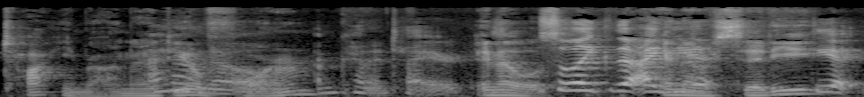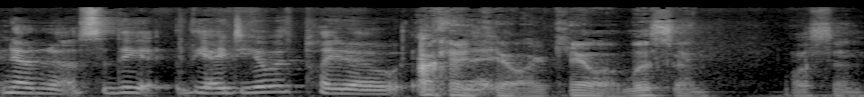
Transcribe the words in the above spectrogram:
talking about? An I ideal don't know. form? I'm kind of tired. In a, So like the in idea a city? the no no no. So the the idea with Plato is Okay, that Kayla, Kayla, listen, listen,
